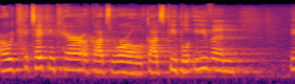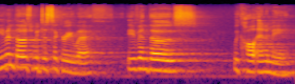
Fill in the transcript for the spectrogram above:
Are we taking care of God's world, God's people, even, even those we disagree with, even those we call enemy?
